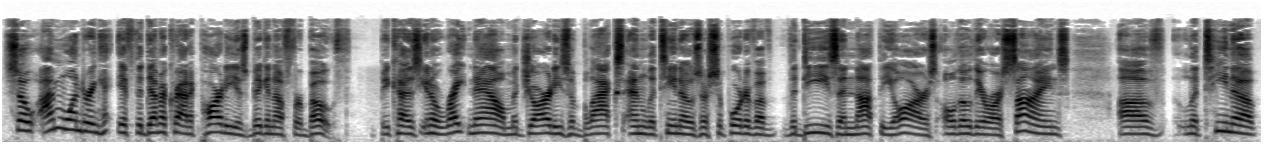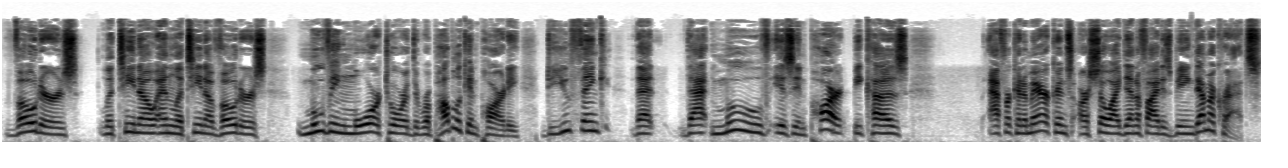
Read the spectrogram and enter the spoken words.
So I'm wondering if the Democratic Party is big enough for both. Because, you know, right now, majorities of blacks and Latinos are supportive of the D's and not the R's, although there are signs of Latina voters, Latino and Latina voters, moving more toward the Republican Party. Do you think that that move is in part because African Americans are so identified as being Democrats?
